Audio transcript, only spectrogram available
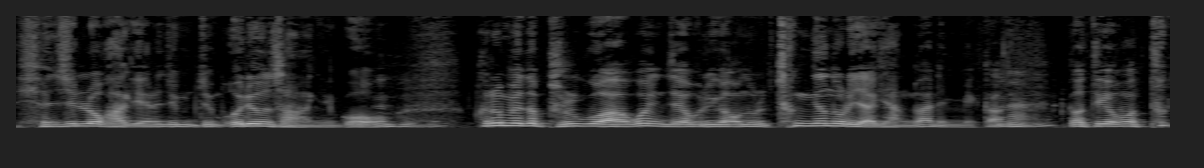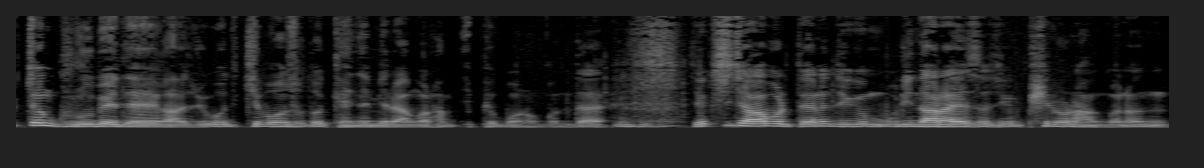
현실로 가기에는 지금 좀 어려운 상황이고 그럼에도 불구하고 이제 우리가 오늘 청년으로 이야기한 거 아닙니까? 네. 그러니까 어떻게 보면 특정 그룹에 대해 가지고 기본소득 개념이라는 걸 한번 입혀보는 건데 역시 제가 볼 때는 지금 우리나라에서 지금 필요로 한 거는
